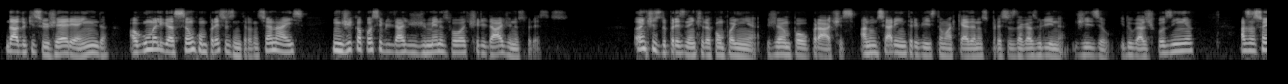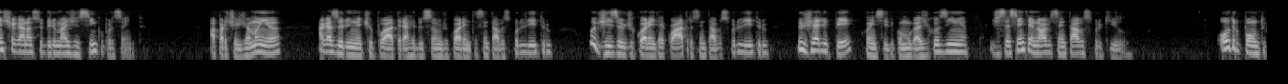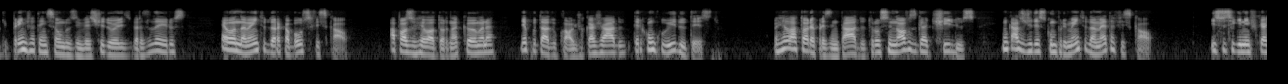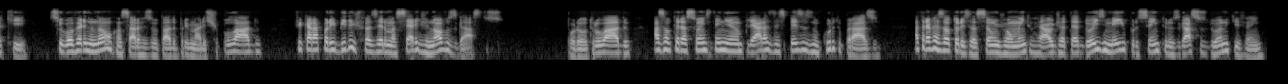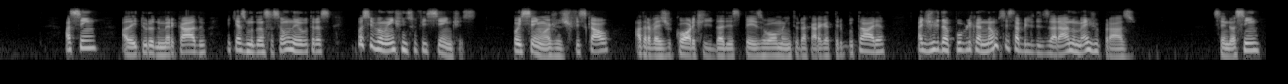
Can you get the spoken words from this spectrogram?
Dado que sugere ainda alguma ligação com preços internacionais, indica a possibilidade de menos volatilidade nos preços. Antes do presidente da companhia, Jean Paul Prates, anunciar em entrevista uma queda nos preços da gasolina, diesel e do gás de cozinha, as ações chegaram a subir mais de 5%. A partir de amanhã, a gasolina tipo A terá redução de 40 centavos por litro, o diesel de 44 centavos por litro e o GLP, conhecido como gás de cozinha, de 69 centavos por quilo. Outro ponto que prende a atenção dos investidores brasileiros é o andamento do arcabouço fiscal, após o relator na Câmara, deputado Cláudio Cajado, ter concluído o texto. O relatório apresentado trouxe novos gatilhos em caso de descumprimento da meta fiscal. Isso significa que, se o governo não alcançar o resultado primário estipulado, ficará proibido de fazer uma série de novos gastos. Por outro lado, as alterações tendem a ampliar as despesas no curto prazo, através da autorização de um aumento real de até 2,5% nos gastos do ano que vem. Assim, a leitura do mercado é que as mudanças são neutras e possivelmente insuficientes, pois sem um ajuste fiscal, através de corte da despesa ou aumento da carga tributária, a dívida pública não se estabilizará no médio prazo. Sendo assim,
